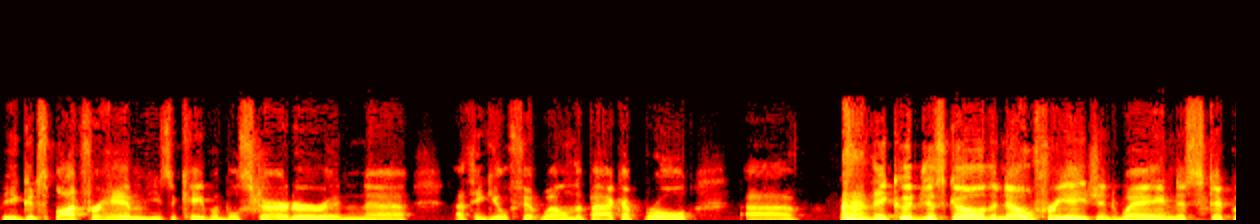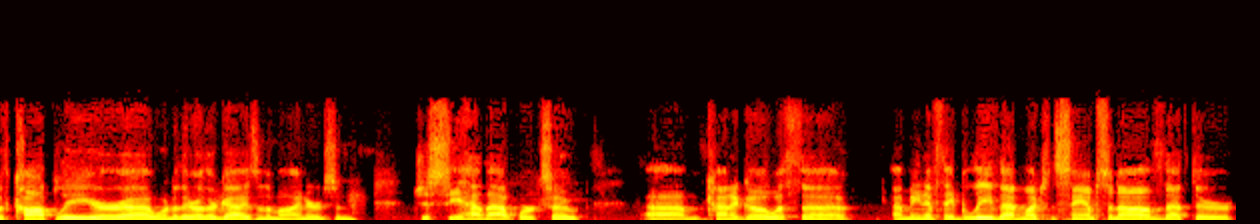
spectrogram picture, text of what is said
be a good spot for him. He's a capable starter, and uh, I think he'll fit well in the backup role. Uh, they could just go the no free agent way and just stick with Copley or uh, one of their other guys in the minors and just see how that works out. Um, kind of go with, uh, I mean, if they believe that much in Samsonov, that they're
